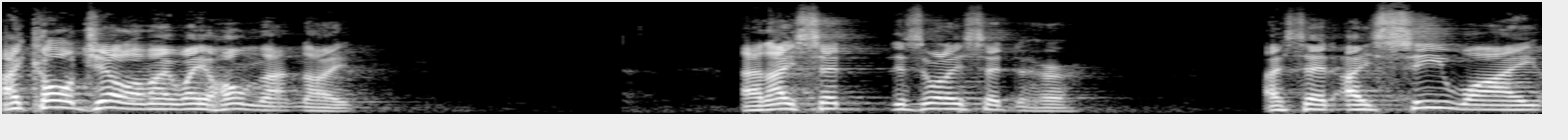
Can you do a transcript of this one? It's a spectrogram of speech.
I called Jill on my way home that night. And I said, This is what I said to her. I said, I see why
